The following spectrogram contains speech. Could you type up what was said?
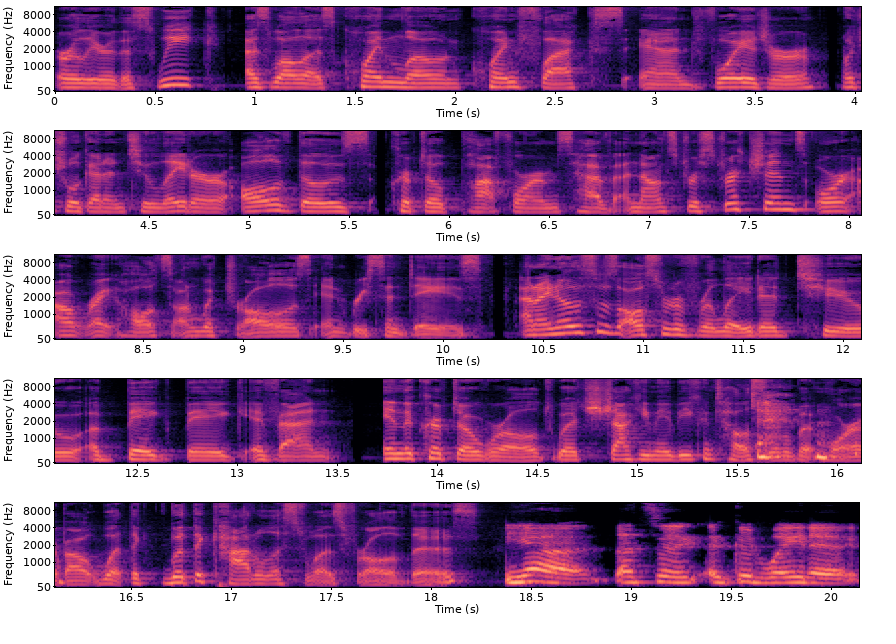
earlier this week, as well as CoinLoan, CoinFlex, and Voyager, which we'll get into later. All of those crypto platforms have announced restrictions or outright halts on withdrawals in recent days. And I know this was all sort of related to a big, big event in the crypto world, which Jacquie, maybe you can tell us a little bit more about what the what the catalyst was for all of this. Yeah, that's a, a good way to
